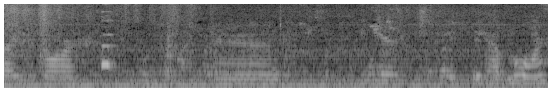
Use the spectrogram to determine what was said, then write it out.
Carnivore. And here we have more.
